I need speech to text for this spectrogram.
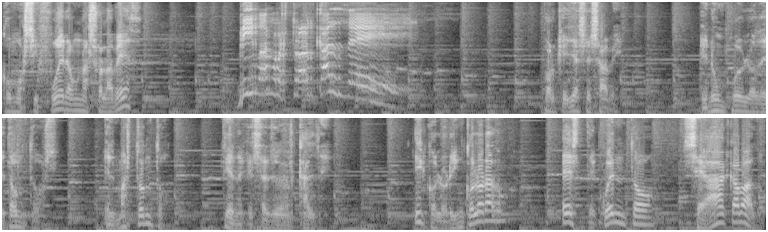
como si fuera una sola vez, ¡Viva nuestro alcalde! porque ya se sabe, en un pueblo de tontos, el más tonto tiene que ser el alcalde. Y colorín colorado, este cuento se ha acabado.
